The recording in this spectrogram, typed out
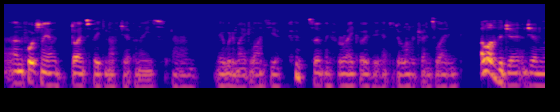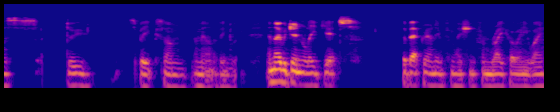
Unfortunately, I don't speak enough Japanese. Um, it would have made life easier, certainly for Reiko, who had to do a lot of translating. A lot of the jour- journalists do speak some amount of English, and they would generally get the background information from Reiko anyway.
